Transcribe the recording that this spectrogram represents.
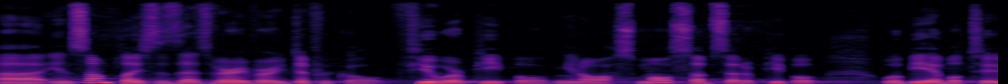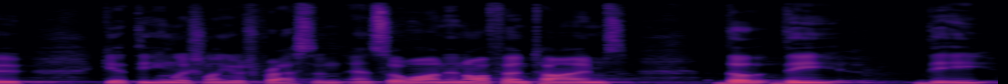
uh, in some places, that's very, very difficult. Fewer people, you know, a small subset of people will be able to get the English language press and, and so on. And oftentimes, the, the, the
